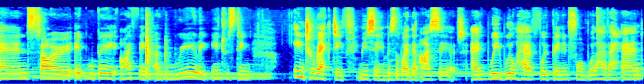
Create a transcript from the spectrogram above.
And so it will be, I think, a really interactive museum is the way that I see it. And we will have, we've been informed, we'll have a hand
